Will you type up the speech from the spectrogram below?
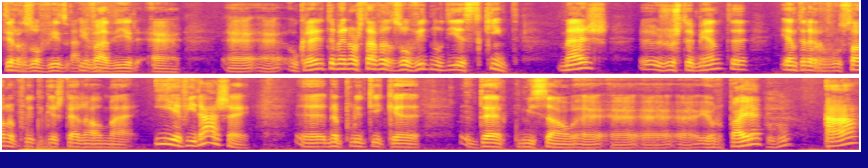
ter resolvido Exatamente. invadir a, a, a, Ucrânia. Também não estava resolvido no dia seguinte, mas uh, justamente entre a revolução na política externa alemã e a viragem na política da Comissão Europeia, uhum. há,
